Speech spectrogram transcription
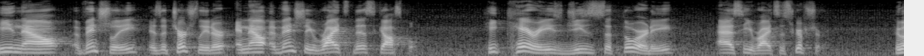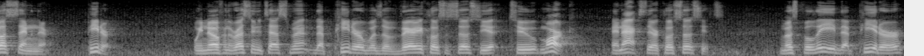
He now eventually is a church leader and now eventually writes this gospel. He carries Jesus' authority as he writes the scripture. Who else is standing there? Peter. We know from the rest of the New Testament that Peter was a very close associate to Mark. In Acts, they are close associates. Most believe that Peter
